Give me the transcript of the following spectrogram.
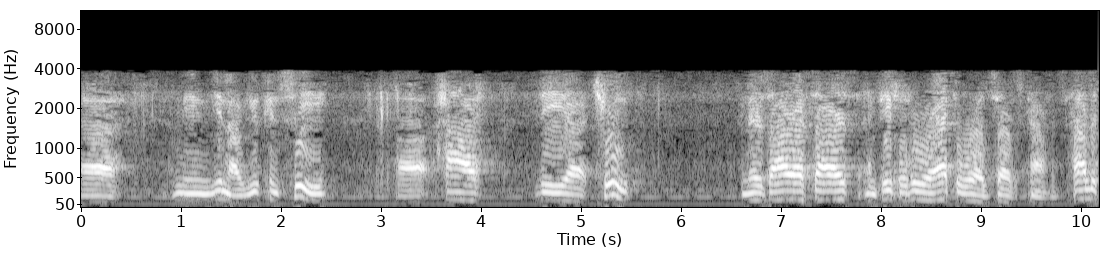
uh, I mean, you know, you can see uh, how the uh, truth, and there's RSRs and people who were at the World Service Conference, how the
